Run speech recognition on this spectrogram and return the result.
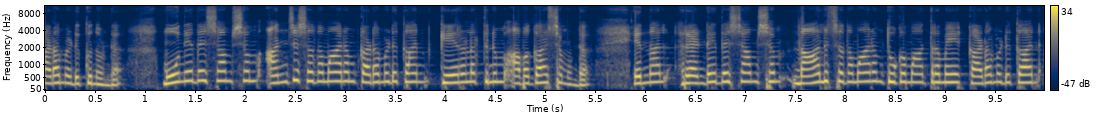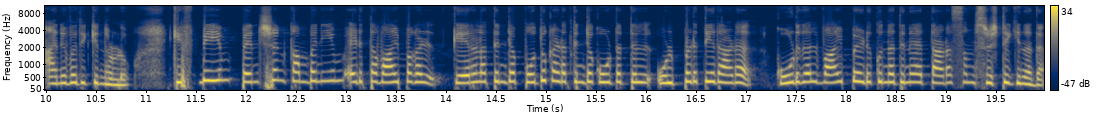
കടമെടുക്കുന്നുണ്ട്. മൂന്ന് ദശാംശം അഞ്ച് ശതമാനം കടമെടുക്കാൻ കേരളത്തിനും അവകാശമുണ്ട്. എന്നാൽ രണ്ട് ദശാംശം നാല് ശതമാനം തുക മാത്രമേ കടമെടുക്കാൻ അനുവദിക്കുന്നുള്ളൂ. കിഫ്ബിയും പെൻഷൻ കമ്പനിയും എടുത്ത വായ്പകൾ കേരളത്തിന്റെ പൊതുകടത്തിന്റെ കൂട്ടത്തിൽ ഉൾപ്പെടുത്തിയതാണ് കൂടുതൽ വായ്പ എടുക്കുന്നതിന് തടസ്സം സൃഷ്ടിക്കുന്നത്.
